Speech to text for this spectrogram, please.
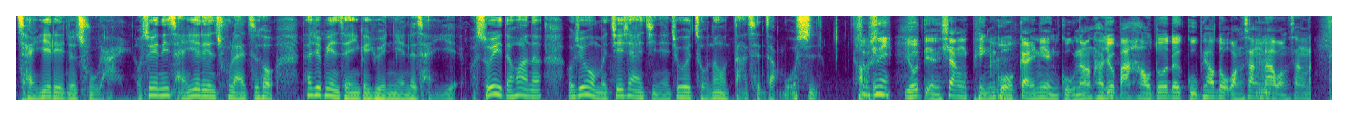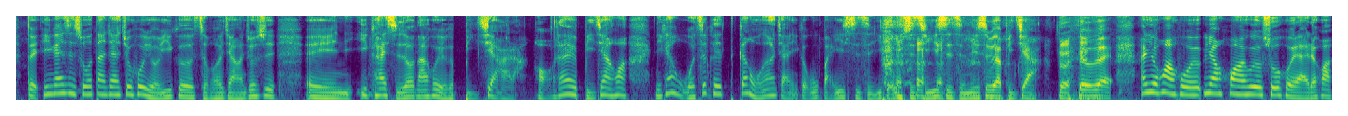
产业链就出来，所以你产业链出来之后，它就变成一个元年的产业，所以的话呢，我觉得我们接下来几年就会走那种大成长模式。是不是有点像苹果概念股，然后他就把好多的股票都往上拉，往上拉？对，应该是说大家就会有一个怎么讲，就是诶，你一开始之后他会有个比价啦，好，他有比价的话，你看我这个刚我刚刚讲一个五百亿市值，一个五十几亿市值，你是不是要比价？对，对不对？那又话回，要话又说回来的话，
